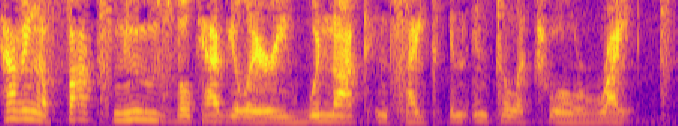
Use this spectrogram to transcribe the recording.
having a Fox News vocabulary would not incite an intellectual riot.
